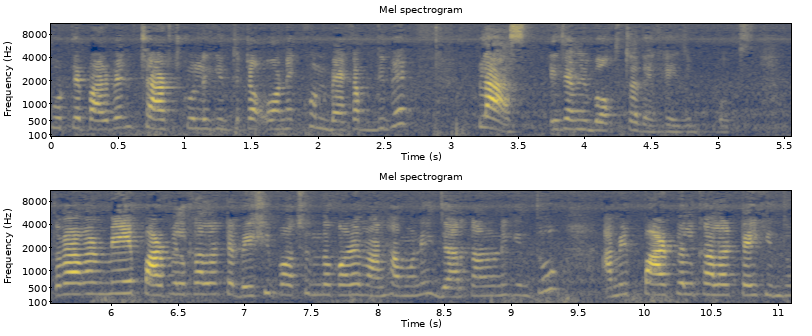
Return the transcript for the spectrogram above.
করতে পারবেন। চার্জ করলে কিন্তু এটা অনেকক্ষণ ব্যাকআপ দিবে। প্লাস এই যে আমি বক্সটা দেখাই যে বক্স তবে আমার মেয়ে পার্পেল কালারটা বেশি পছন্দ করে মানহামনি যার কারণে কিন্তু আমি পার্পেল কালারটাই কিন্তু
